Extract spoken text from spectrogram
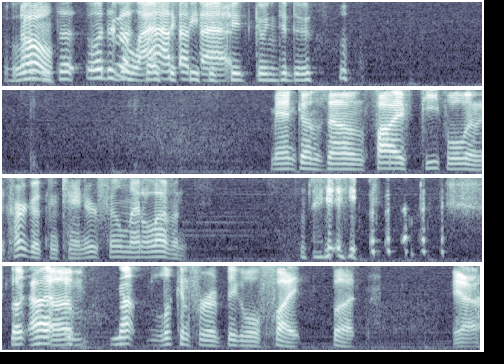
What No. is that? What is Gonna that plastic piece that. of shit going to do? Man guns down five people in a cargo container. Film at eleven. Look, I, Um, I'm not looking for a big old fight, but yeah.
